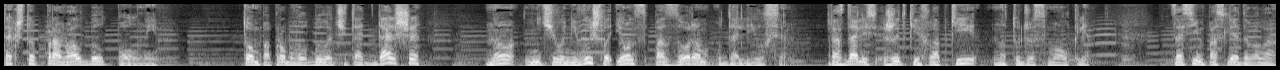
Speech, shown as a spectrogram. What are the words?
так что провал был полный. Том попробовал было читать дальше, но ничего не вышло, и он с позором удалился. Раздались жидкие хлопки, но тут же смолкли. Засим последовало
